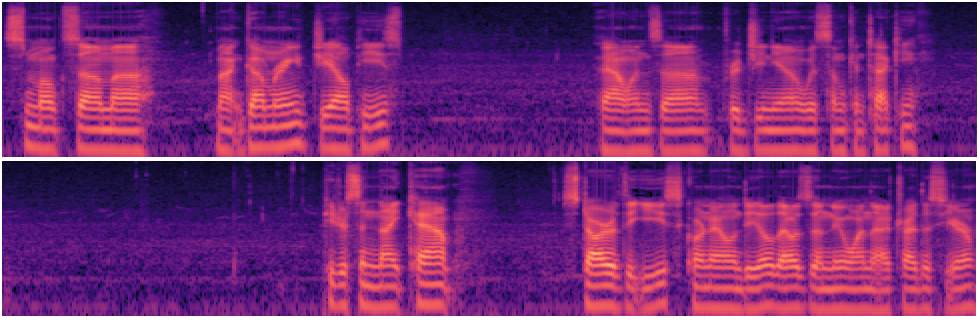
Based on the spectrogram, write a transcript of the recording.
Smoked some uh, Montgomery GLPs. That one's uh, Virginia with some Kentucky. Peterson Nightcap, Star of the East, Cornell and Diehl. That was a new one that I tried this year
